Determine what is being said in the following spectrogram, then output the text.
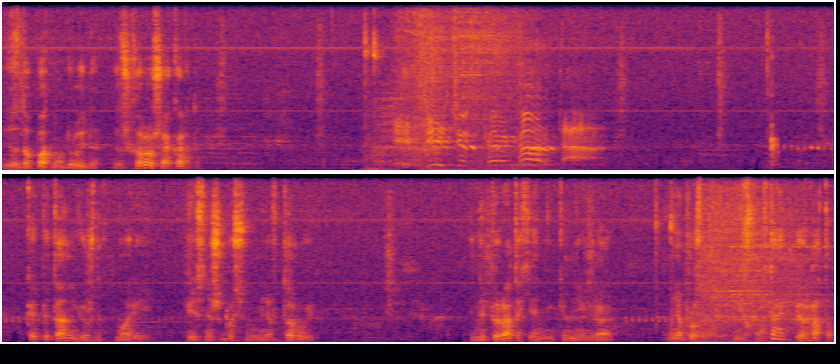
Звездопадного друида. Это же хорошая карта. Эпическая карта! Капитан Южных морей. Если не ошибаюсь, он у меня второй. И на пиратах я никем не играю. У меня просто не хватает пиратов.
